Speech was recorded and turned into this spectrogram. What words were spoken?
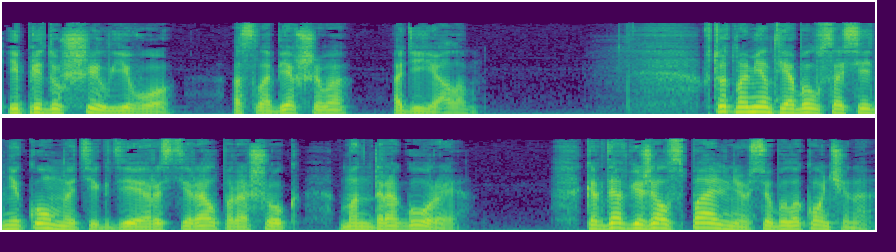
и придушил его, ослабевшего одеялом. В тот момент я был в соседней комнате, где растирал порошок мандрагоры. Когда вбежал в спальню, все было кончено.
